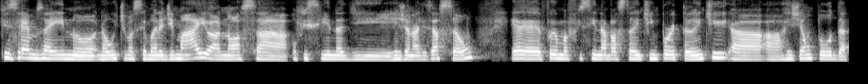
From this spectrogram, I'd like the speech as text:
Fizemos aí no, na última semana de maio a nossa oficina de regionalização. É, foi uma oficina bastante importante, a, a região toda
